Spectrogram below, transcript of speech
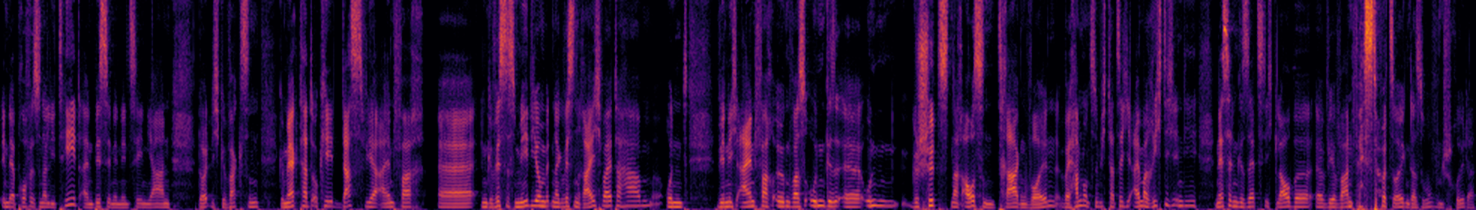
in der Professionalität ein bisschen in den zehn Jahren deutlich gewachsen, gemerkt hat, okay, dass wir einfach ein gewisses Medium mit einer gewissen Reichweite haben und wir nicht einfach irgendwas unge äh, ungeschützt nach außen tragen wollen. Wir haben uns nämlich tatsächlich einmal richtig in die Nesseln gesetzt. Ich glaube, äh, wir waren fest überzeugt, dass Rufen Schröder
